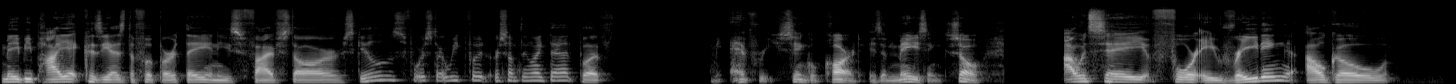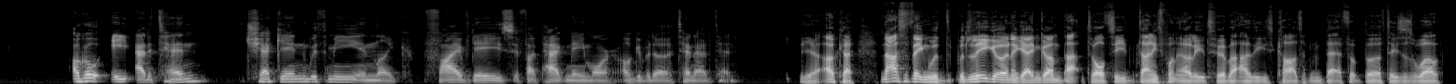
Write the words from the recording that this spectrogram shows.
Maybe Payet because he has the foot birthday and he's five star skills, four star weak foot, or something like that. But I mean, every single card is amazing. So I would say for a rating, I'll go I'll go 8 out of 10. Check in with me in like 5 days if I pack Neymar, I'll give it a 10 out of 10. Yeah, okay. Now that's the thing with with Liga, and again going back to obviously Danny's point earlier too about how these cards having better foot birthdays as well.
